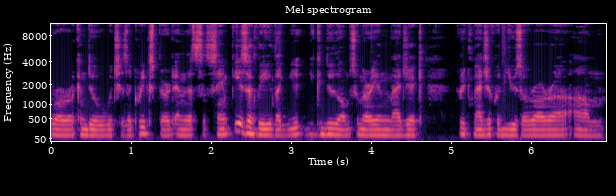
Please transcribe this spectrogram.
Aurora can do, which is a Greek spirit, and that's the same. Basically, like you, you can do um, Sumerian magic, Greek magic would use Aurora. Um,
